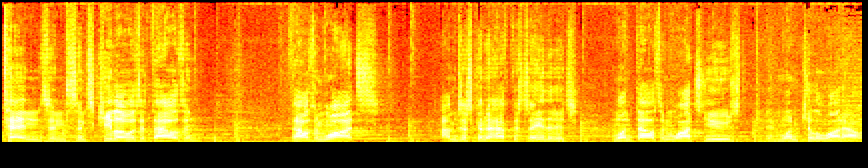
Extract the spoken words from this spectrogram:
tens, and since kilo is a thousand, thousand watts, I'm just going to have to say that it's 1,000 watts used in one kilowatt hour.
